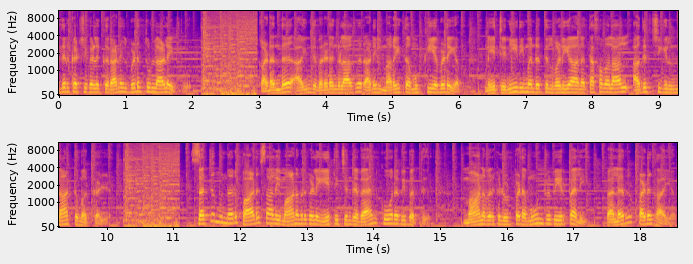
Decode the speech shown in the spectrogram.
எதிர்க்கட்சிகளுக்கு ரணில் விடுத்துள்ள அழைப்பு. கடந்த ஐந்து வருடங்களாக ரணில் மறைத்த முக்கிய விடயம் நேற்று நீதிமன்றத்தில் வெளியான தகவலால் அதிர்ச்சியில் நாட்டு மக்கள். சற்று முன்னர் பாடசாலை மாணவர்களை ஏற்றிச் சென்ற வேன் கோர விபத்து மாணவர்கள் உட்பட மூன்று பேர் பலி பலர் படுகாயம்.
